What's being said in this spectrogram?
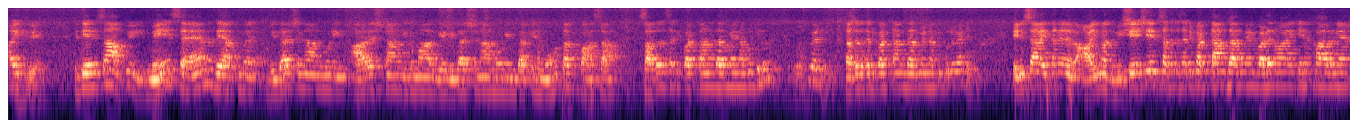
අයිති වෙන්නේ. ඒ නිසා අපි මේ සෑම දෙයක්ම විදර්ශනා නුවණින් ආරෂ්ඨාංගික මාර්ගයේ විදර්ශනා නුවණින් දකින මොහොතක් පාසා සතර සතිපට්ඨාන ධර්මයෙන් අපි තුල වැඩි. සතර සතිපට්ඨාන ධර්මයෙන් අපි තුල වැඩි. ඒ නිසා එතන ආයිමත් විශේෂයෙන් සතර සතිපට්ඨාන ධර්මයෙන් වඩනවා කියන කාරණයක්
